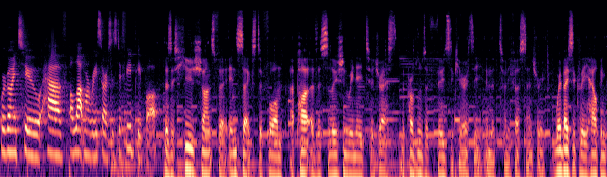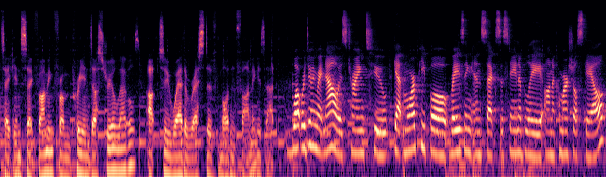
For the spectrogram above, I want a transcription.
we're going to have a lot more resources to feed people. There's this huge chance for insects to form a part of the solution we need to address the problems of food security in the 21st century. We're basically helping take insect farming from pre-industrial levels up to where the rest of modern farming is at. What we're doing right now is trying to get more people raising insects sustainably on a commercial scale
